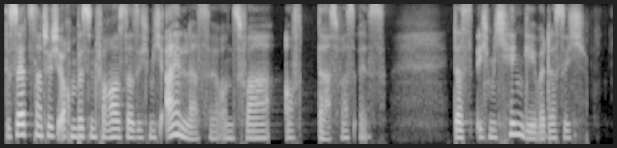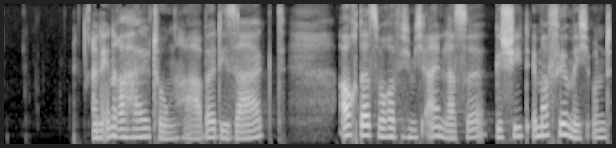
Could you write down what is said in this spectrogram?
das setzt natürlich auch ein bisschen voraus, dass ich mich einlasse, und zwar auf das, was ist. Dass ich mich hingebe, dass ich eine innere Haltung habe, die sagt, auch das, worauf ich mich einlasse, geschieht immer für mich. Und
